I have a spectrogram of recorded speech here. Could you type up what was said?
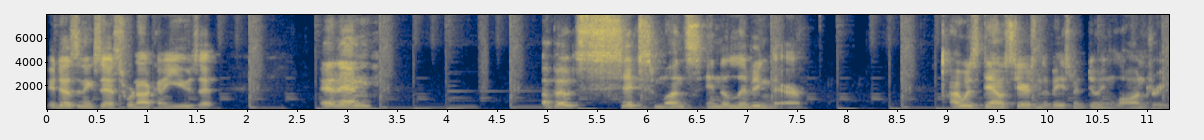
It doesn't exist. We're not gonna use it. And then about six months into living there, I was downstairs in the basement doing laundry.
